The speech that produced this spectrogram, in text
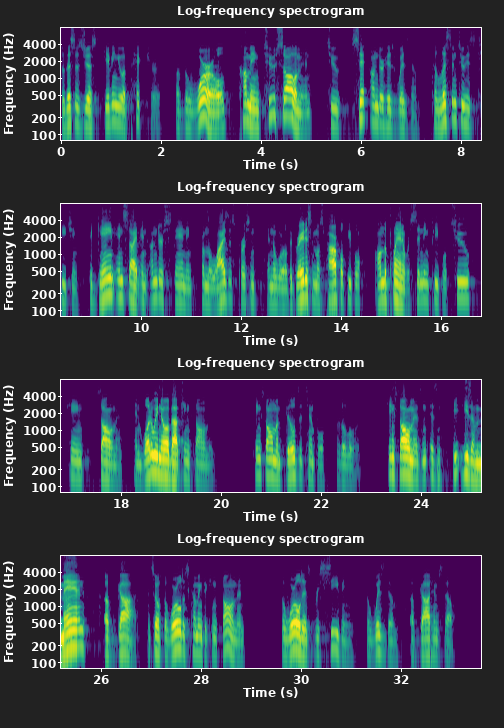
So, this is just giving you a picture of the world coming to Solomon to sit under his wisdom, to listen to his teaching, to gain insight and understanding from the wisest person in the world. The greatest and most powerful people on the planet were sending people to King Solomon. And what do we know about King Solomon? King Solomon builds a temple for the Lord. King Solomon is, is he, he's a man of God. And so if the world is coming to King Solomon, the world is receiving the wisdom of God himself.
